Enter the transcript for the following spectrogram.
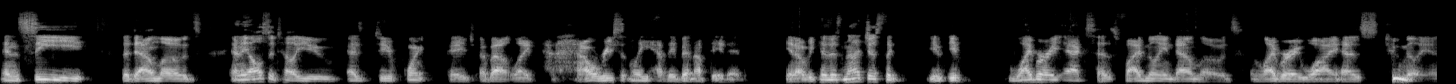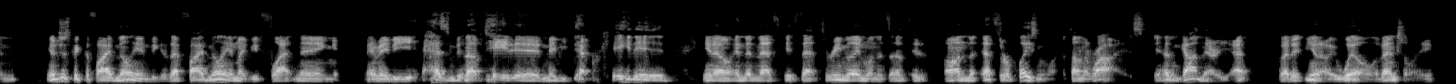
and see the downloads. And they also tell you, as to your point, Paige about like how recently have they been updated? You know, because it's not just the, if, if library X has 5 million downloads and library Y has 2 million, you know, just pick the 5 million because that 5 million might be flattening and maybe hasn't been updated, maybe deprecated, you know, and then that's, it's that 3 million one that's on the, that's the replacement one. It's on the rise. It hasn't gotten there yet, but it, you know, it will eventually.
